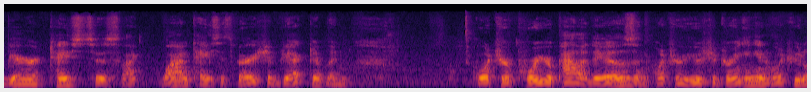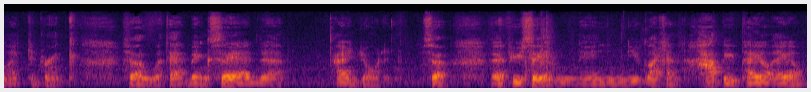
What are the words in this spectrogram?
beer tastes is like wine taste. It's very subjective and what your pour your palate is and what you're used to drinking and what you like to drink. So with that being said, uh, I enjoyed it. So if you see it and, and you'd like a hoppy pale ale,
